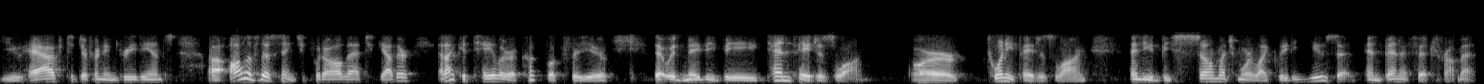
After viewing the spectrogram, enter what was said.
you have to different ingredients, uh, all of those things. You put all that together, and I could tailor a cookbook for you that would maybe be 10 pages long or 20 pages long, and you'd be so much more likely to use it and benefit from it.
